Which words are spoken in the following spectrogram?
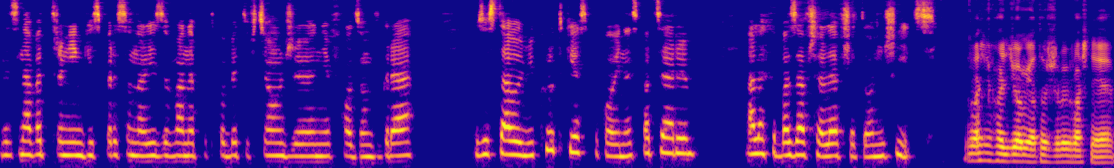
więc nawet treningi spersonalizowane pod kobiety w ciąży nie wchodzą w grę. Pozostały mi krótkie, spokojne spacery, ale chyba zawsze lepsze to niż nic. Właśnie chodziło mi o to, żeby właśnie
